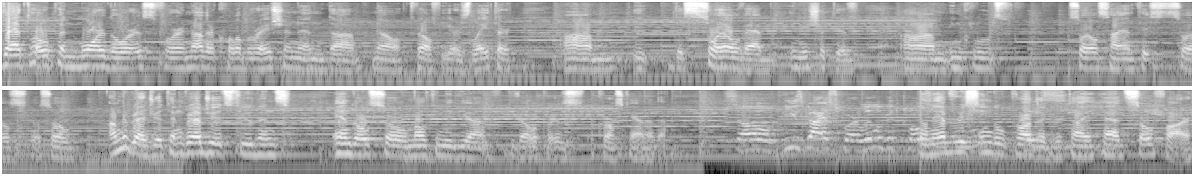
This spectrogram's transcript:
that opened more doors for another collaboration and uh, now 12 years later um, it, the Soil Web initiative um, includes soil scientists, soil, soil undergraduate and graduate students and also multimedia developers across Canada. So these guys were a little bit closer. On every single project that I had so far,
